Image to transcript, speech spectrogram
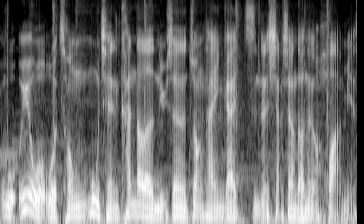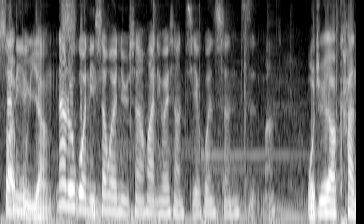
我因为我我从目前看到的女生的状态，应该只能想象到那个画面，稍微不一样。那如果你嗯身为女生的话，你会想结婚生子吗？我觉得要看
